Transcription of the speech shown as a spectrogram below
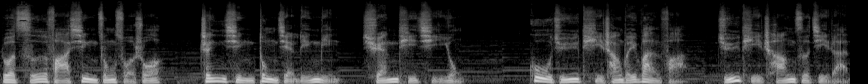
若此法性宗所说真性洞见灵明，全体启用，故举体常为万法，举体常自既然。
